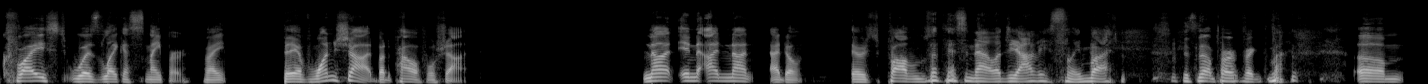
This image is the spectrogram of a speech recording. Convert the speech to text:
Christ was like a sniper, right? They have one shot, but a powerful shot. Not in. I'm not. I don't. There's problems with this analogy, obviously, but it's not perfect. But um,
